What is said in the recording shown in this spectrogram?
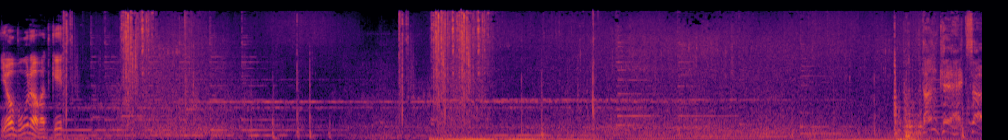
Jo, Bruder, was geht? Danke, Hexer.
